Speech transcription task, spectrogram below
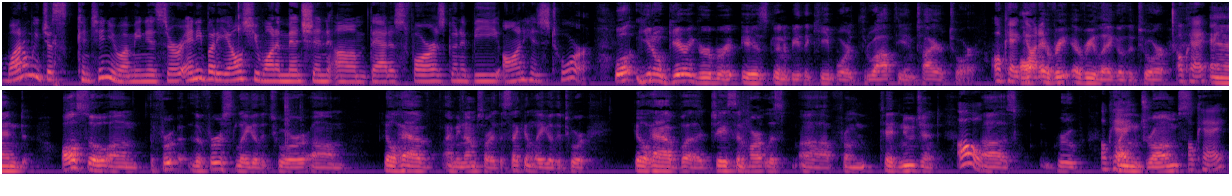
why don't we just continue? I mean, is there anybody else you want to mention um, that as far as going to be on his tour? Well, you know, Gary Gerber is going to be the keyboard throughout the entire tour. Okay, got All, it. Every every leg of the tour. Okay. And also, um, the fir- the first leg of the tour, um, he'll have. I mean, I'm sorry, the second leg of the tour, he'll have uh, Jason Hartless uh, from Ted Nugent. Oh. Uh, group okay. playing drums. Okay.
